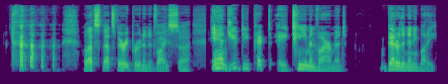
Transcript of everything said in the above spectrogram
well, that's that's very prudent advice. Uh, and you depict a team environment better than anybody.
